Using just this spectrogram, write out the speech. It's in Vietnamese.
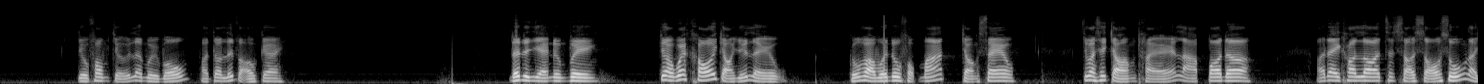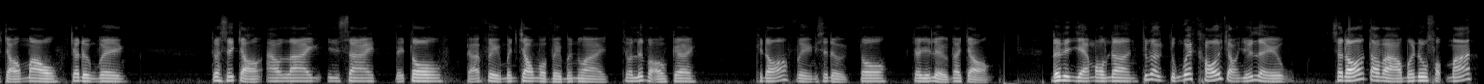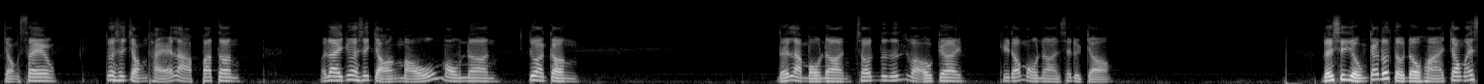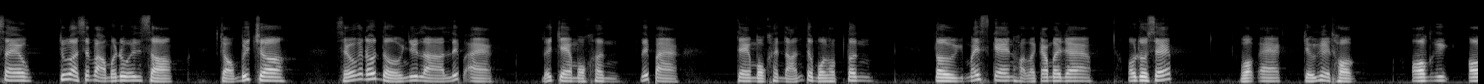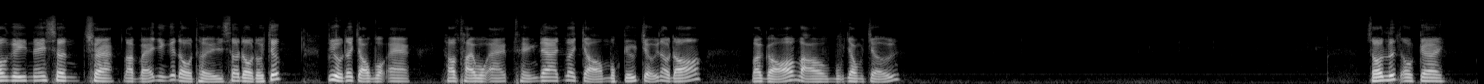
dù phông chữ là 14 và tôi click vào ok để định dạng đường viền, chúng ta quét khối chọn dữ liệu cũng vào menu format, chọn cell. Chúng ta sẽ chọn thẻ là border. Ở đây color sổ sổ xuống là chọn màu cho đường viền. Tôi sẽ chọn outline inside để tô cả viền bên trong và viền bên ngoài cho click vào ok. Khi đó, viền sẽ được tô cho dữ liệu chúng ta chọn. Để định dạng màu nền, chúng ta cũng quét khối chọn dữ liệu. Sau đó, ta vào menu format, chọn cell. Chúng ta sẽ chọn thẻ là pattern. Ở đây, chúng ta sẽ chọn mẫu, màu nền chúng ta cần để làm màu nền sau đó click vào ok. Khi đó màu nền sẽ được chọn. Để sử dụng các đối tượng đồ họa trong Excel, chúng ta sẽ vào menu insert, chọn picture. Sẽ có các đối tượng như là clip art, để chèn một hình clip art chèn một hình ảnh từ một hộp tin từ máy scan hoặc là camera. Autosave hoặc art, chữ nghệ thuật organization chart là vẽ những cái đồ thị sơ đồ tổ chức. Ví dụ ta chọn word art hợp thoại một ạc hiện ra chúng ta chọn một kiểu chữ nào đó và gõ vào một dòng chữ. Số list ok.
